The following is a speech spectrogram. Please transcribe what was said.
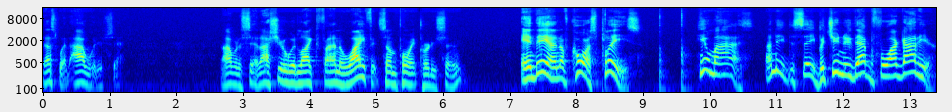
That's what I would have said. I would have said, I sure would like to find a wife at some point pretty soon. And then, of course, please, heal my eyes. I need to see. But you knew that before I got here.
